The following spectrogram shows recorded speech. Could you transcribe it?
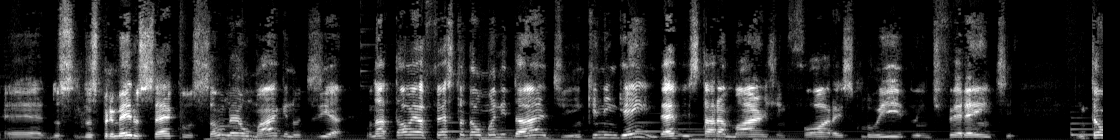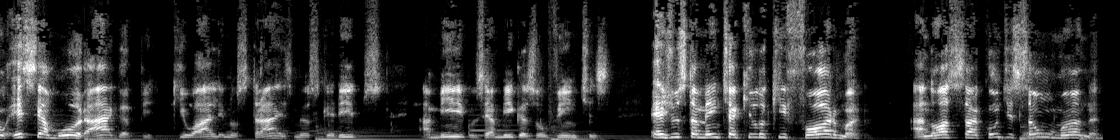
é, dos, dos primeiros séculos, São Leão Magno dizia: o Natal é a festa da humanidade, em que ninguém deve estar à margem, fora, excluído, indiferente. Então, esse amor ágape que o Ali nos traz, meus queridos amigos e amigas ouvintes, é justamente aquilo que forma a nossa condição humana,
